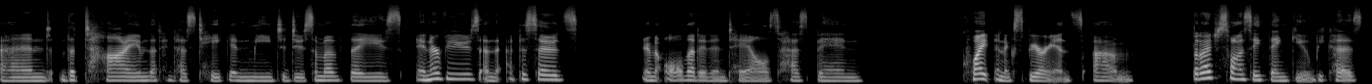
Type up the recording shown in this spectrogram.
and the time that it has taken me to do some of these interviews and the episodes and all that it entails has been quite an experience. Um, but I just want to say thank you because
